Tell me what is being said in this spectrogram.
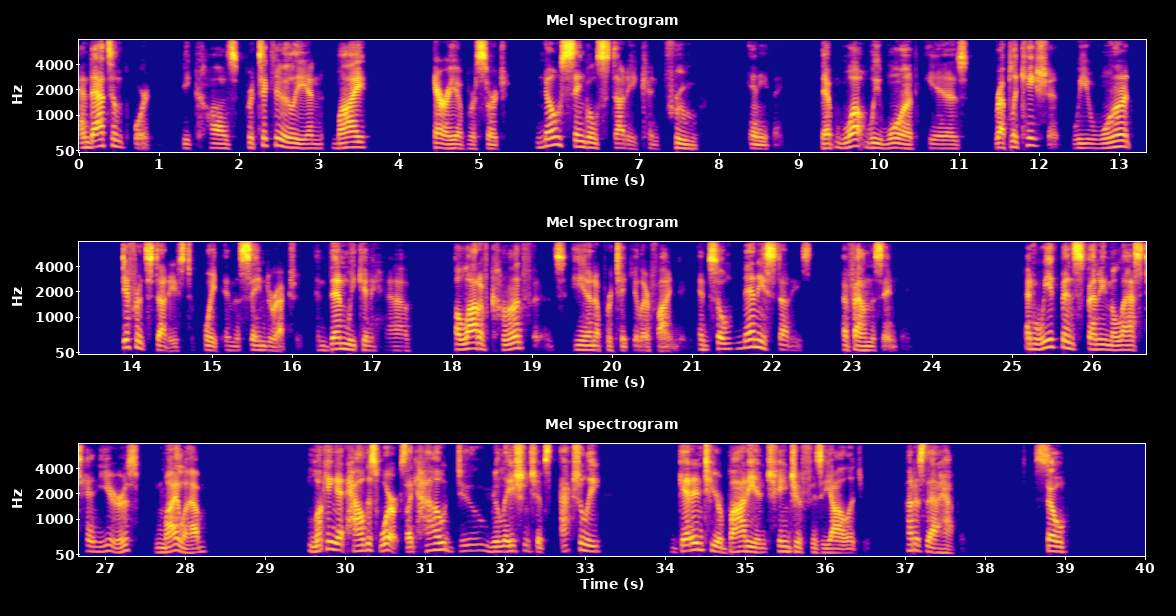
And that's important because, particularly in my area of research, no single study can prove anything. That what we want is replication. We want different studies to point in the same direction. And then we can have a lot of confidence in a particular finding. And so many studies have found the same thing. And we've been spending the last 10 years in my lab looking at how this works. Like, how do relationships actually get into your body and change your physiology? How does that happen? So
